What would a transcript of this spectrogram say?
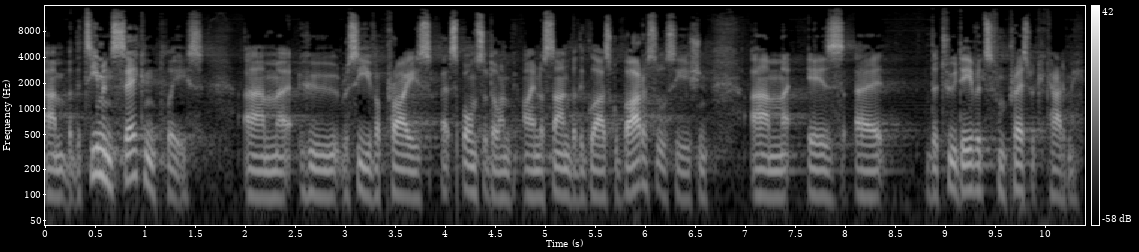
Um, but the team in second place, um, who receive a prize uh, sponsored, on, I understand, by the Glasgow Bar Association, um, is uh, the two Davids from Prestwick Academy.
